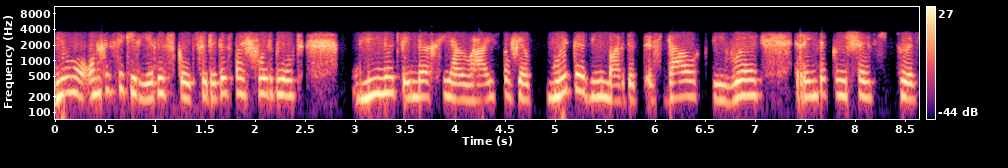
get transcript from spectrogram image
Ja, ongesekureerde skuld. So dit is byvoorbeeld nie noodwendig jou huis of jou motor nie, maar dit is wel die hoë rentekoerse soos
